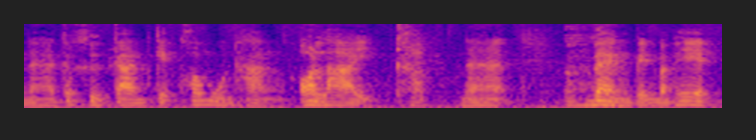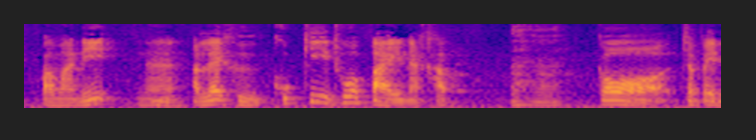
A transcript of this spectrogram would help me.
นะฮะ ก็คือการเก็บข้อมูลทางออนไลน์ครับนะฮะอ่าฮะแบ่งเป็นประเภทประมาณนี้นะฮะอืมอันแรกคือคุกกี้ทั่วไปนะครับอ่าฮะก็จะเป็น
